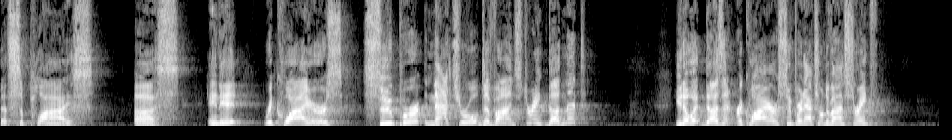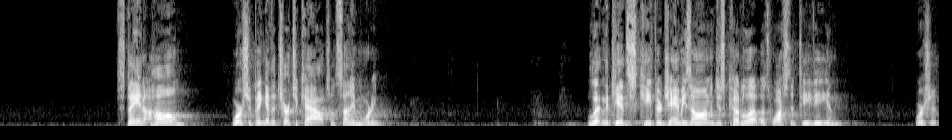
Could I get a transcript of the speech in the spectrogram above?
that supplies us. And it requires supernatural divine strength, doesn't it? You know what doesn't require supernatural divine strength? Staying at home, worshiping at the church of couch on Sunday morning, letting the kids keep their jammies on and just cuddle up, let's watch the TV and worship.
